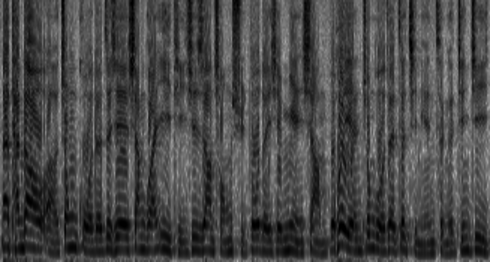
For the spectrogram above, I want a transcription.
那谈到呃中国的这些相关议题，其实上从许多的一些面向，不会言中国在这几年整个经济。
